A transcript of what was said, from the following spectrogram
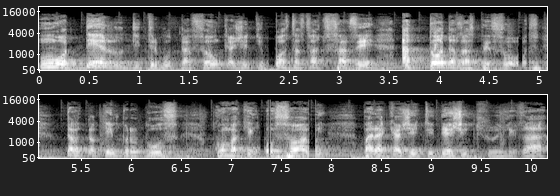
um modelo de tributação que a gente possa satisfazer a todas as pessoas, tanto a quem produz como a quem consome, para que a gente deixe de utilizar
